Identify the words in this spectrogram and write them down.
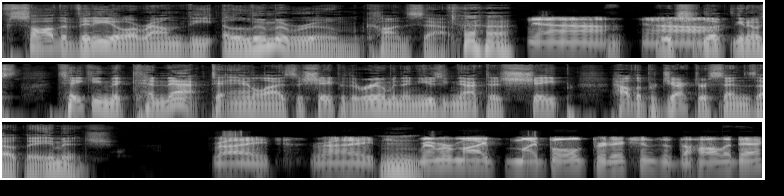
saw the video around the Illumiroom concept, Yeah, yeah. which looked, you know, taking the Kinect to analyze the shape of the room and then using that to shape how the projector sends out the image. Right, right. Mm. Remember my my bold predictions of the holodeck?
